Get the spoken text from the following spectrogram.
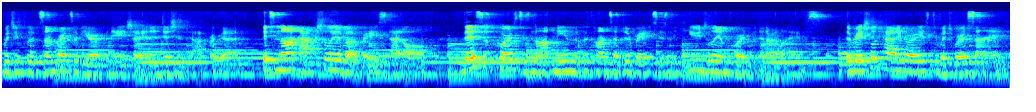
which include some parts of Europe and Asia in addition to Africa. It's not actually about race at all. This, of course, does not mean that the concept of race isn't hugely important in our lives. The racial categories to which we're assigned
